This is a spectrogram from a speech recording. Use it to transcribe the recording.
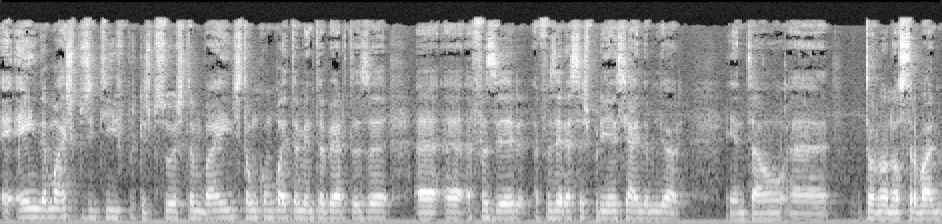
é, é ainda mais positivo porque as pessoas também estão completamente abertas a, a, a fazer, a fazer essa experiência ainda melhor. Então uh, torna o nosso trabalho,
